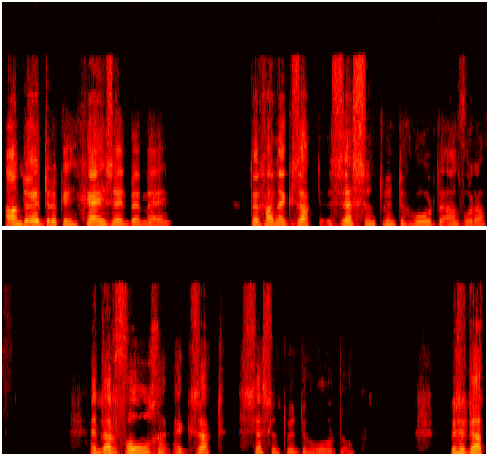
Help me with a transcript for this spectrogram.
aan de uitdrukking gij zijt bij mij, daar gaan exact 26 woorden aan vooraf. En daar volgen exact 26 woorden op. Dus dat,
